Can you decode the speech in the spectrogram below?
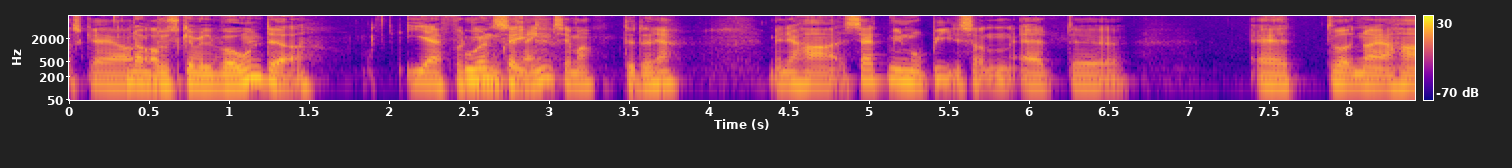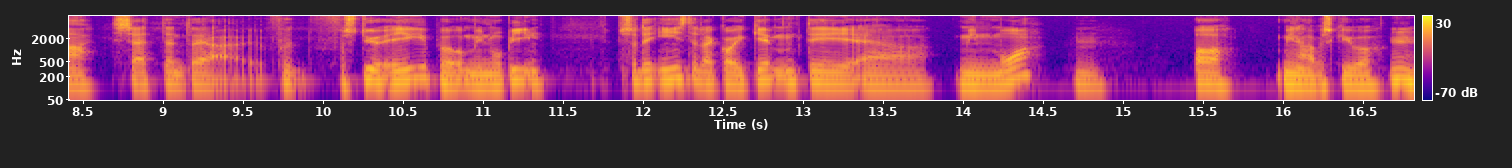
skal jeg Nå, op- du skal vel vågne der? Ja, fordi. Uanset. hun kan ringe til mig. Det er det. Ja. Men jeg har sat min mobil sådan, at, øh, at du ved, når jeg har sat den der for, forstyr ikke på min mobil, så det eneste, der går igennem, det er min mor Mm. og min arbejdsgiver. Mm.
